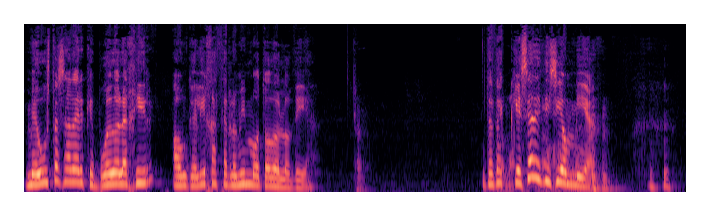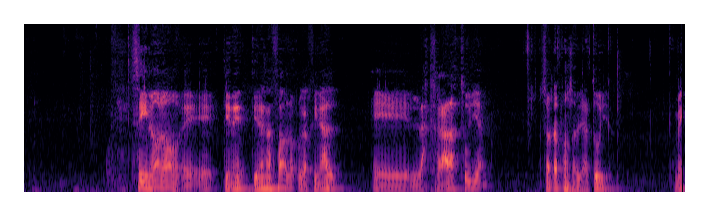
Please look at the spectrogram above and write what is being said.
me gusta saber que puedo elegir, aunque elija hacer lo mismo todos los días. Claro. Entonces, que sea decisión mía. Sí, no, no, eh, eh, tienes, tienes razón, ¿no? Porque al final eh, las cagadas tuyas son responsabilidad tuya. También.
